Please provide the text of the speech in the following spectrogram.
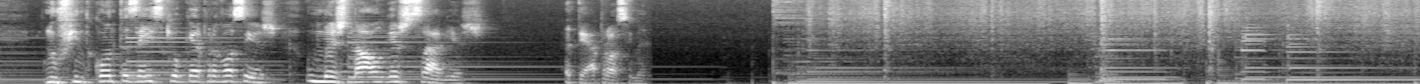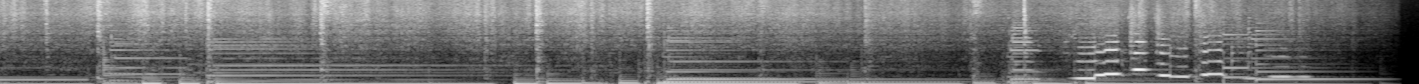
No fim de contas, é isso que eu quero para vocês: umas nalgas sábias. Até à próxima.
